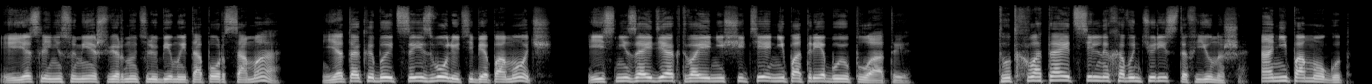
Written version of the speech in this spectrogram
и если не сумеешь вернуть любимый топор сама, я так и быть соизволю тебе помочь, и, снизойдя к твоей нищете, не потребую платы. Тут хватает сильных авантюристов, юноша, они помогут.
